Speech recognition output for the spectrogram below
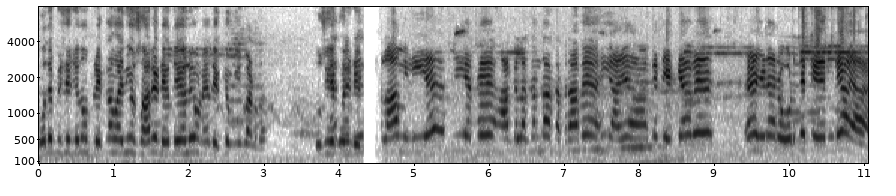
ਉਹਦੇ ਪਿੱਛੇ ਜਦੋਂ ਬ੍ਰੇਕਾਂ ਵੱਜਦੀਆਂ ਸਾਰੇ ਡਿੱਗ ਦੇਖ ਲਿਆਉਣੇ ਦੇਖਿਓ ਕੀ ਬਣਦਾ। ਤੁਸੀਂ ਇੱਕ ਵਾਰੀ ਸਲਾਹ ਮਿਲੀ ਹੈ ਵੀ ਇੱਥੇ ਅੱਗ ਲੱਗਣ ਦਾ ਖਤਰਾ ਵੇ ਅਸੀਂ ਆਏ ਆ ਕੇ ਦੇਖਿਆ ਵੇ ਇਹ ਜਿਹੜਾ ਰੋਡ ਤੇ ਤੇਲ ਹੈ।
